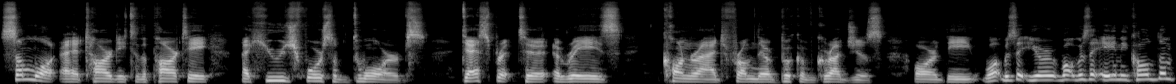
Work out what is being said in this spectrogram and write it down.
somewhat uh, tardy to the party a huge force of dwarves desperate to erase Konrad from their book of grudges or the what was it your what was it Amy called them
